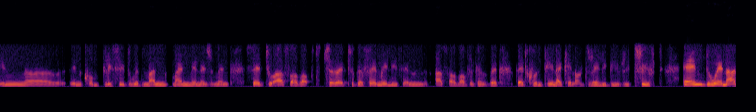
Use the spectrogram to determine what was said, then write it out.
in uh, in complicit with mine, mine management, said to us said to the families and us South Africans that that container cannot really be retrieved. And when I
